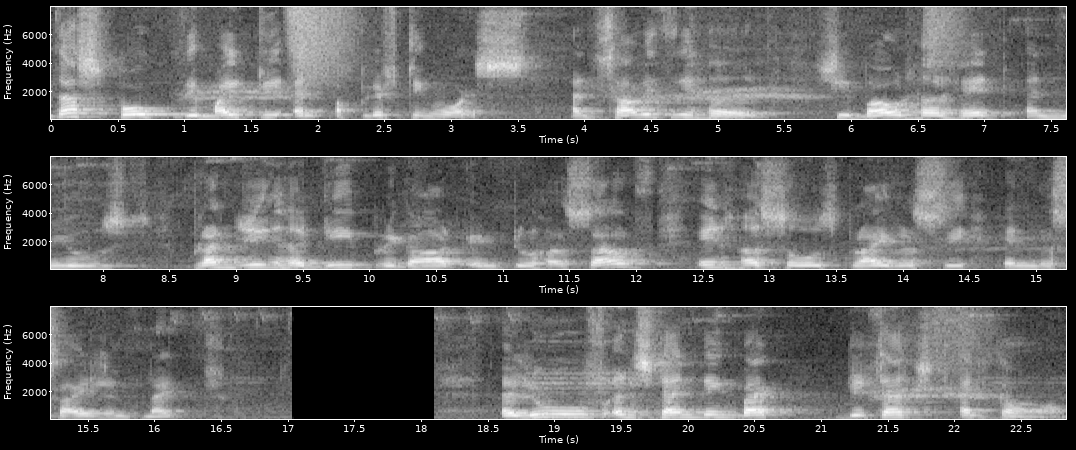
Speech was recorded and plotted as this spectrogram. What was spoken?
Thus spoke the mighty and uplifting voice, and Savitri heard. She bowed her head and mused, plunging her deep regard into herself in her soul's privacy in the silent night. Aloof and standing back, detached and calm,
